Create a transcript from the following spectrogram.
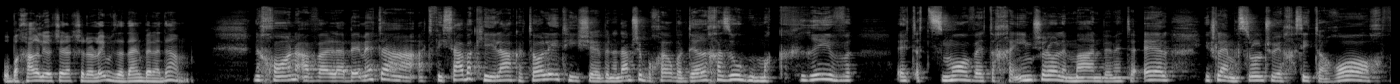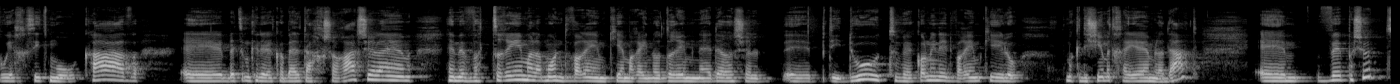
הוא בחר להיות שליח של אלוהים וזה עדיין בן אדם. נכון, אבל באמת התפיסה בקהילה הקתולית היא שבן אדם שבוחר בדרך הזו הוא מקריב את עצמו ואת החיים שלו למען באמת האל. יש להם מסלול שהוא יחסית ארוך והוא יחסית מורכב, אה, בעצם כדי לקבל את ההכשרה שלהם. הם מוותרים על המון דברים כי הם הרי נודרים נדר של אה, בדידות וכל מיני דברים כאילו מקדישים את חייהם לדת. אה, ופשוט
